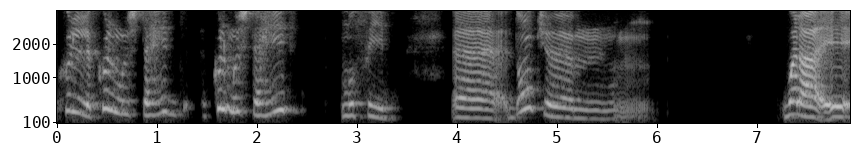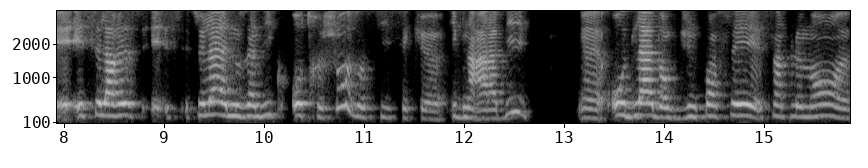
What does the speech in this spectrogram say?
كل كل مجتهد كل مجتهد مصيب. donc voilà, et, cela nous indique autre chose aussi, c'est que Ibn Arabi, euh, au-delà donc d'une pensée simplement euh,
